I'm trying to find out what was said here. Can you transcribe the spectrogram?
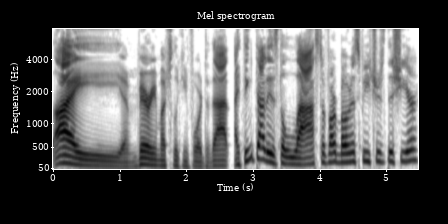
I am very much looking forward to that. I think that is the last of our bonus features this year.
